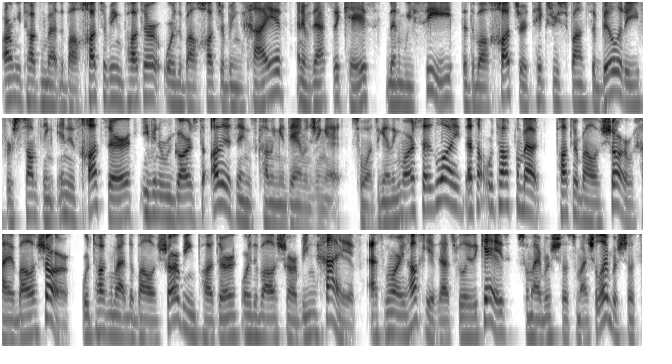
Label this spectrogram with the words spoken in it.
Aren't we talking about the Bal Chatzar being Potter or the Bal Chatzar being Chayiv? And if that's the case, then we see that the Bal Chatzar takes responsibility for something in his Chatzar, even in regards to other things coming and damaging it. So once again, the Gemara says, Loi, that's not what we're talking about. Potter Bal Shar, Chayiv Bal Shar. We're talking about the Bal Shar being Potter or the Bal Shar being Chayiv. Ask Gemara if that's really the case. So my Rishos, my Shalai Rishos,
